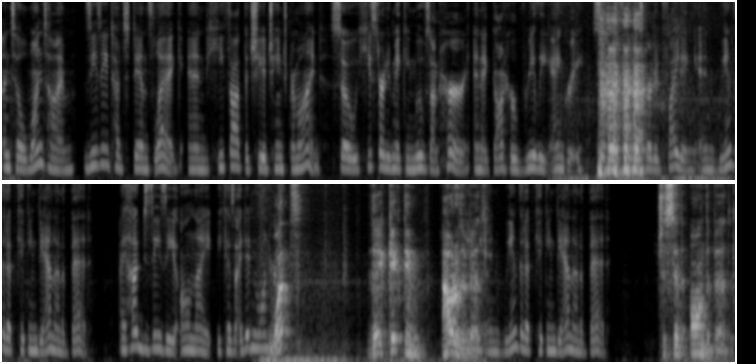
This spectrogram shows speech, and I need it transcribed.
Until one time, Zizi touched Dan's leg, and he thought that she had changed her mind. So he started making moves on her, and it got her really angry. So both of them started fighting, and we ended up kicking Dan out of bed. I hugged Zizi all night because I didn't want her. What? They kicked him out of the bed. And we ended up kicking Dan out of bed. She said on the bed.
